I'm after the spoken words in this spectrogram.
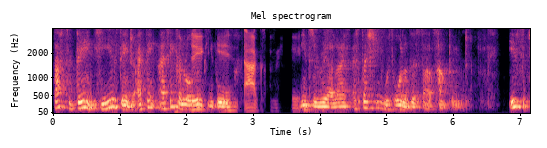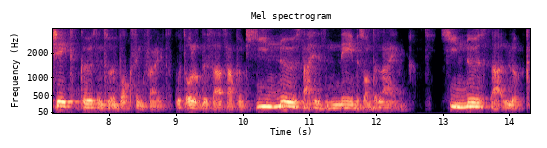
That's the thing. He is dangerous. I think. I think a lot Jake of people is need to realize, especially with all of this that's happened, if Jake goes into a boxing fight with all of this that's happened, he knows that his name is on the line. He knows that, look,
